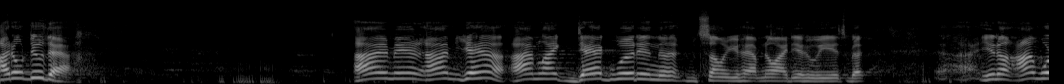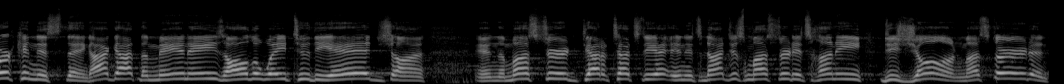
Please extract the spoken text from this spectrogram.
I don't do that. I'm in, I'm, yeah, I'm like Dagwood in the, some of you have no idea who he is, but, uh, you know, I'm working this thing. I got the mayonnaise all the way to the edge on, and the mustard got to touch the and it's not just mustard it's honey dijon mustard and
